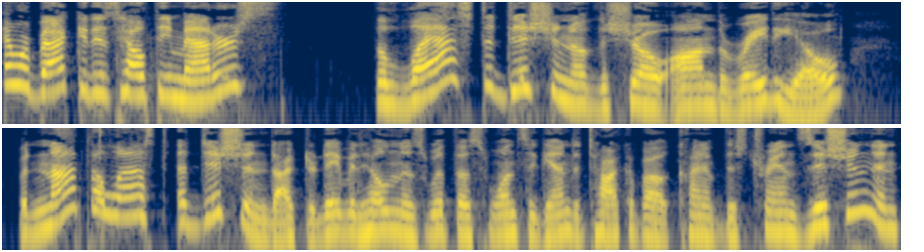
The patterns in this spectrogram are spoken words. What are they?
And we're back. It is Healthy Matters, the last edition of the show on the radio, but not the last edition. Dr. David Hilden is with us once again to talk about kind of this transition and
